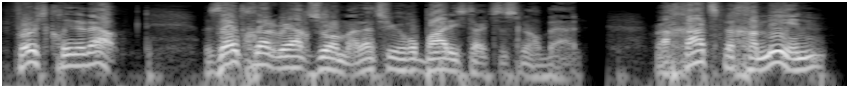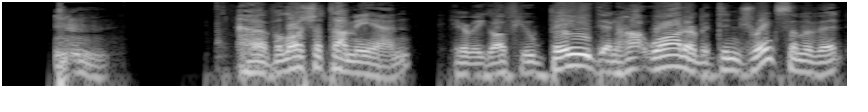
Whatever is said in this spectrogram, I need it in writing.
First, clean it out. That's where your whole body starts to smell bad. Here we go. If you bathed in hot water but didn't drink some of it,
